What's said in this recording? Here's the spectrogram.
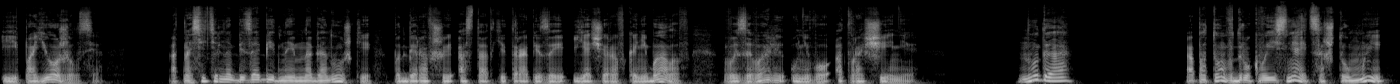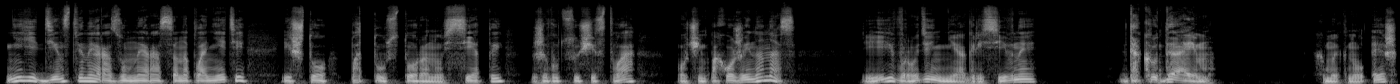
И поежился — Относительно безобидные многоножки, подбиравшие остатки трапезы ящеров-каннибалов, вызывали у него отвращение. «Ну да». А потом вдруг выясняется, что мы не единственная разумная раса на планете, и что по ту сторону сеты живут существа, очень похожие на нас, и вроде не агрессивные. «Да куда им?» — хмыкнул Эш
